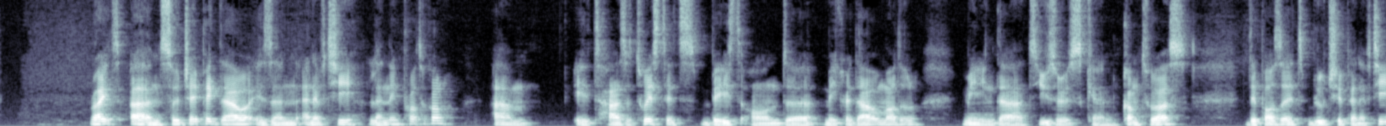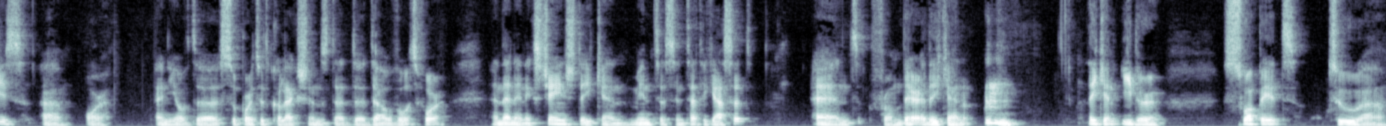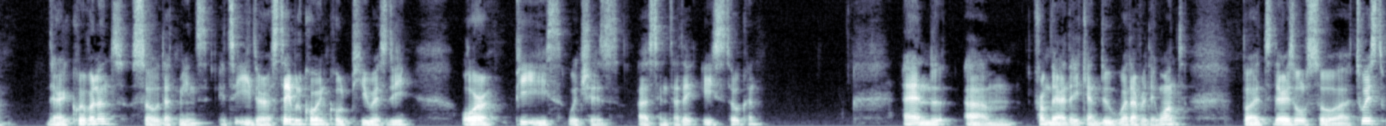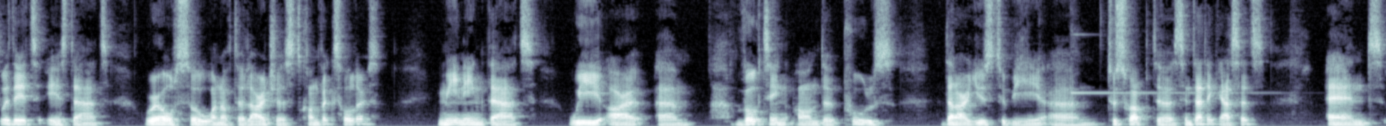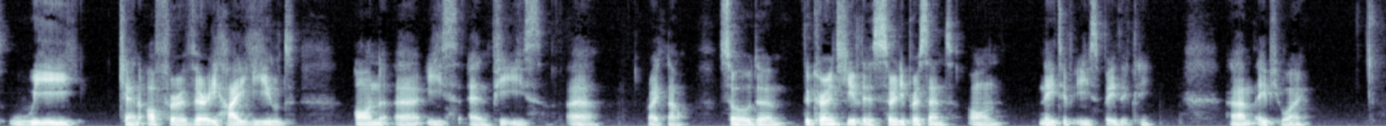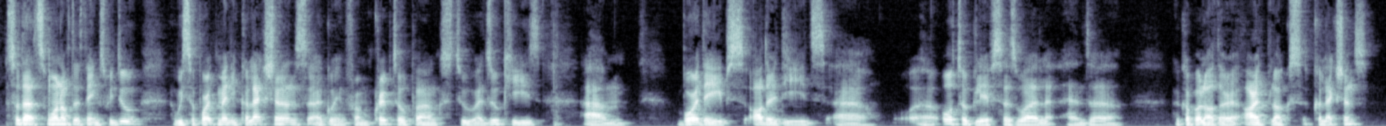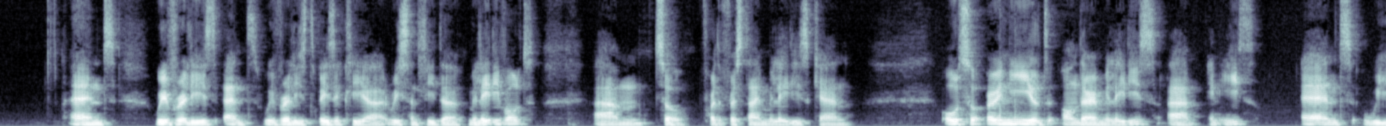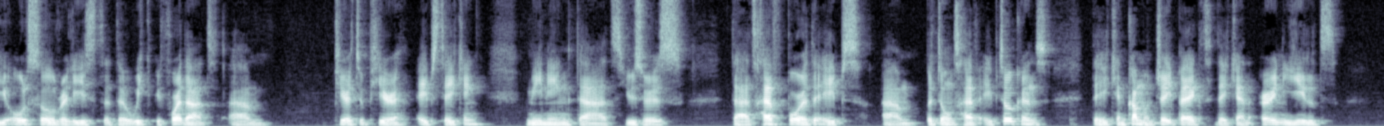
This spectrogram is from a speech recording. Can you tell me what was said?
Right. Um, so JPEG DAO is an NFT lending protocol. Um, it has a twist. It's based on the MakerDAO model, meaning that users can come to us, deposit blue chip NFTs uh, or any of the supported collections that the DAO votes for. And then in exchange, they can mint a synthetic asset. And from there, they can they can either swap it to uh, their equivalent. So that means it's either a stablecoin called PUSD or PETH, which is a synthetic ETH token. And um, from there, they can do whatever they want. But there's also a twist with it is that we're also one of the largest convex holders, meaning that we are um, voting on the pools that are used to be um, to swap the synthetic assets, and we can offer a very high yield on uh, ETH and PETH uh, right now. So the, the current yield is 30% on native ETH, basically, um, APY. So that's one of the things we do. We support many collections, uh, going from CryptoPunks to Azukis, um, Bored Apes, Other Deeds, uh, uh, Autoglyphs as well, and uh, a couple other art blocks collections. And we've released and we've released basically uh, recently the Milady Vault. Um, so for the first time, Miladies can also earn yield on their Miladies um, in ETH. And we also released the week before that um, peer-to-peer ape staking, meaning that users that have bored the apes um, but don't have ape tokens, they can come on JPEG, they can earn yields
